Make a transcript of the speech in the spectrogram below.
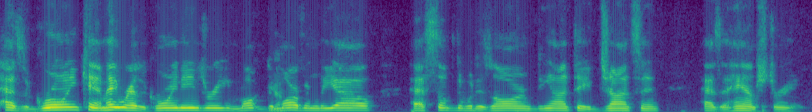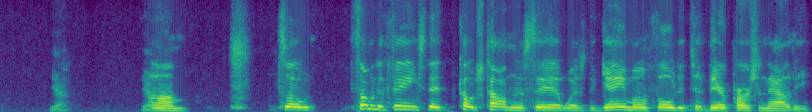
has a groin. Cam Hayward has a groin injury. Mar- DeMarvin Leal has something with his arm. Diontae Johnson has a hamstring. Yeah. Yeah. Um, so some of the things that Coach Tomlin said was the game unfolded to their personality,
